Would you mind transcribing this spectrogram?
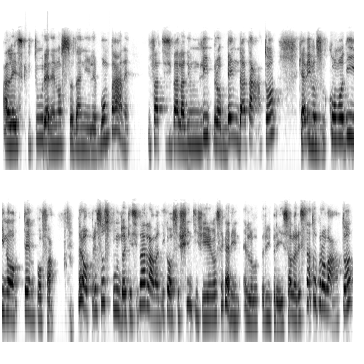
alle scritture del nostro Daniele Bompane. Infatti si parla di un libro ben datato che avevo mm. sul comodino tempo fa. Però ho preso spunto che si parlava di cose scientifiche, cose carine e l'ho ripreso. Allora è stato provato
